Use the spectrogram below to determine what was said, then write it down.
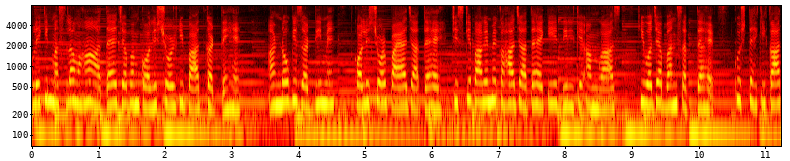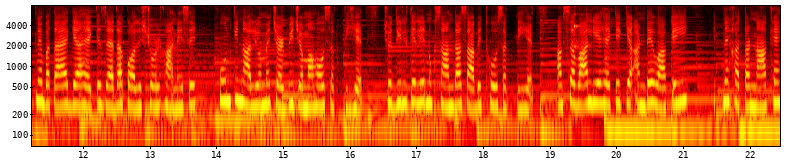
लेकिन मसला वहाँ आता है जब हम कोलेस्ट्रॉल की बात करते हैं। अंडों की जर्दी में कोलेस्ट्रॉल पाया जाता है, जिसके बारे में कहा जाता है कि ये दिल के अमराज की वजह बन सकता है। कुछ तहकीकात में बताया गया है कि ज़्यादा कोलेस्ट्रॉल खाने से खून की नालियों में चर्बी जमा हो सकती है, जो दिल के लिए नुकसानदार साबित हो सकती है। अब सवाल यह है कि क्या अंडे वाकई इतने ख़तरनाक हैं?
